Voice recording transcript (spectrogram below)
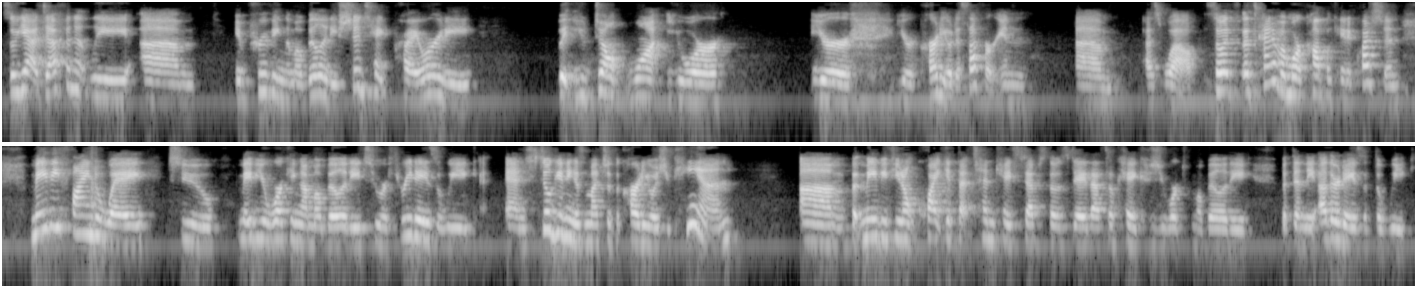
So yeah definitely um, improving the mobility should take priority but you don't want your your your cardio to suffer in um, as well so it's, it's kind of a more complicated question maybe find a way to maybe you're working on mobility two or three days a week and still getting as much of the cardio as you can. Um, but maybe if you don't quite get that 10K steps those days, that's okay because you worked mobility. But then the other days of the week,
